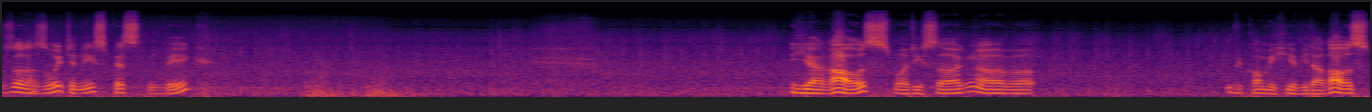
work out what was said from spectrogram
So, dann suche ich den nächstbesten Weg. Hier raus, wollte ich sagen, aber... Wie komme ich hier wieder raus?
